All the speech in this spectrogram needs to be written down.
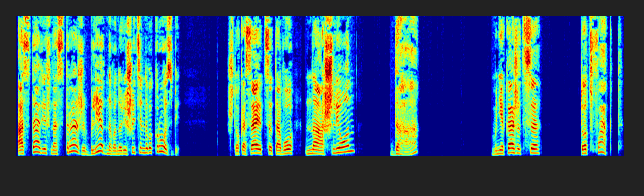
оставив на страже бледного, но решительного Кросби. Что касается того, наш ли он, да. Мне кажется, тот факт,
